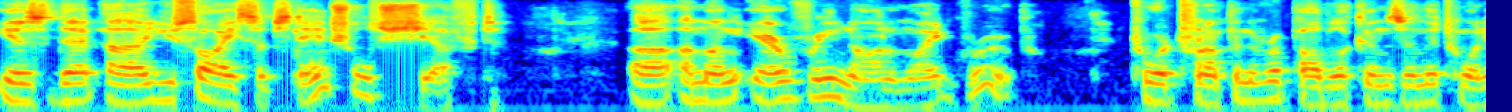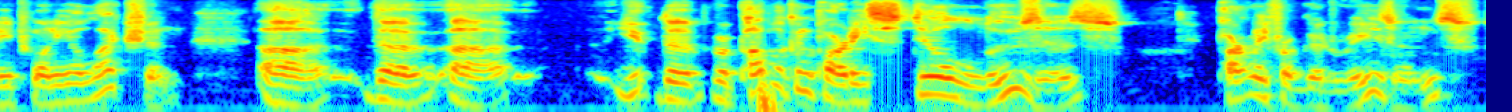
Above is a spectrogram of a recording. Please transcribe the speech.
is that uh, you saw a substantial shift uh, among every non white group toward Trump and the Republicans in the 2020 election. Uh, the, uh, you, the Republican Party still loses, partly for good reasons,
